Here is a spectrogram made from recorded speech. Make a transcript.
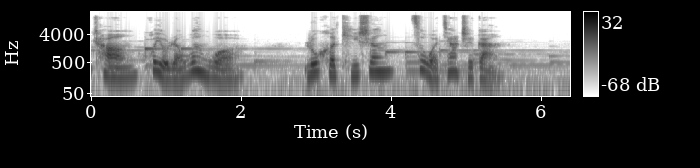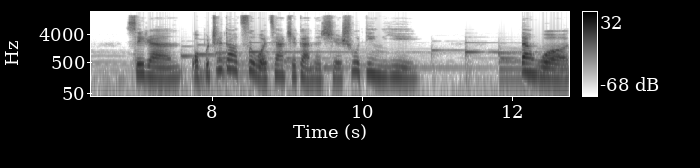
常会有人问我，如何提升自我价值感？虽然我不知道自我价值感的学术定义，但我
